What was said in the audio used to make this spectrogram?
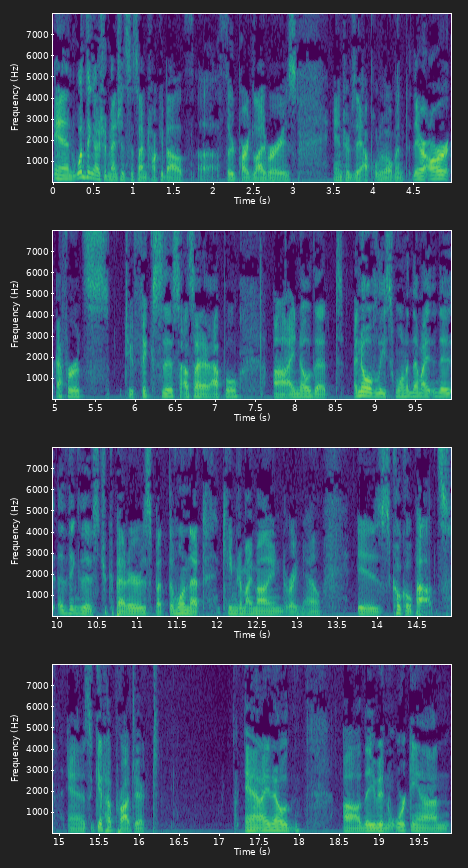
And one thing I should mention, since I'm talking about uh, third-party libraries in terms of Apple development, there are efforts to fix this outside of Apple. Uh, I know that I know of at least one of them. I, I, think there's two competitors, but the one that came to my mind right now is CocoaPods, and it's a GitHub project. And I know uh, they've been working on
